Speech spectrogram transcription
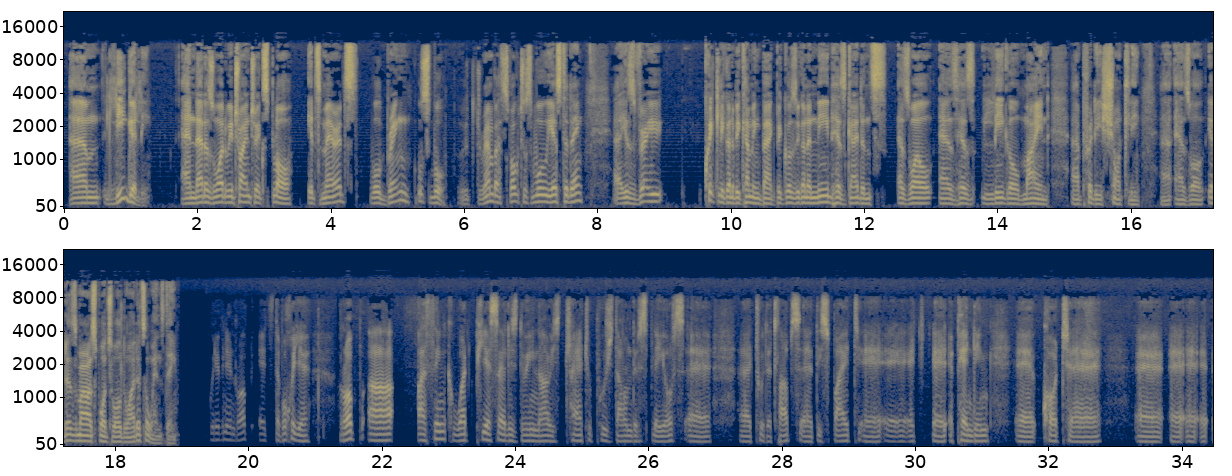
um, legally. And that is what we're trying to explore its merits will bring Usbu. Remember, I spoke to Usbu yesterday. Uh, he's very quickly going to be coming back because we're going to need his guidance as well as his legal mind uh, pretty shortly uh, as well. It is Mara Sports Worldwide. It's a Wednesday. Good evening, Rob. It's the here. Rob, uh, I think what PSL is doing now is try to push down these playoffs uh, uh, to the clubs uh, despite a, a, a pending court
